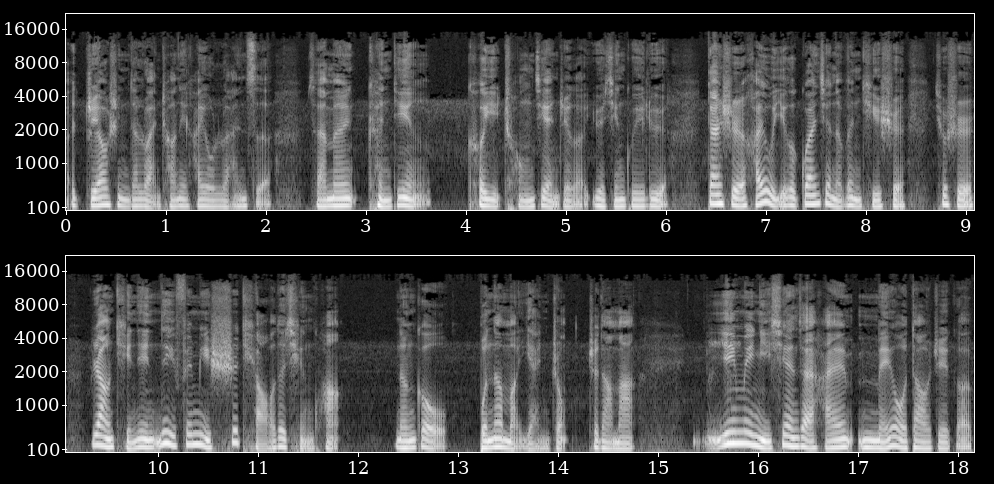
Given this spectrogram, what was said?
呃，只要是你的卵巢内还有卵子，咱们肯定可以重建这个月经规律。但是还有一个关键的问题是，就是让体内内分泌失调的情况。能够不那么严重，知道吗？因为你现在还没有到这个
